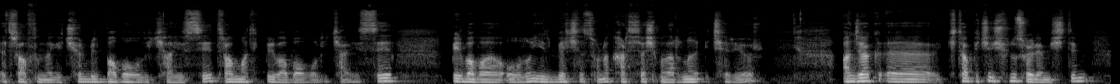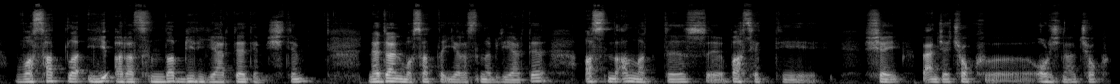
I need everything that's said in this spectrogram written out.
etrafında geçiyor. Bir baba oğul hikayesi, travmatik bir baba oğul hikayesi. Bir baba oğulun 25 yıl sonra karşılaşmalarını içeriyor. Ancak e, kitap için şunu söylemiştim. Vasatla iyi arasında bir yerde demiştim. Neden vasatla iyi arasında bir yerde? Aslında anlattığı, bahsettiği şey bence çok e, orijinal, çok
